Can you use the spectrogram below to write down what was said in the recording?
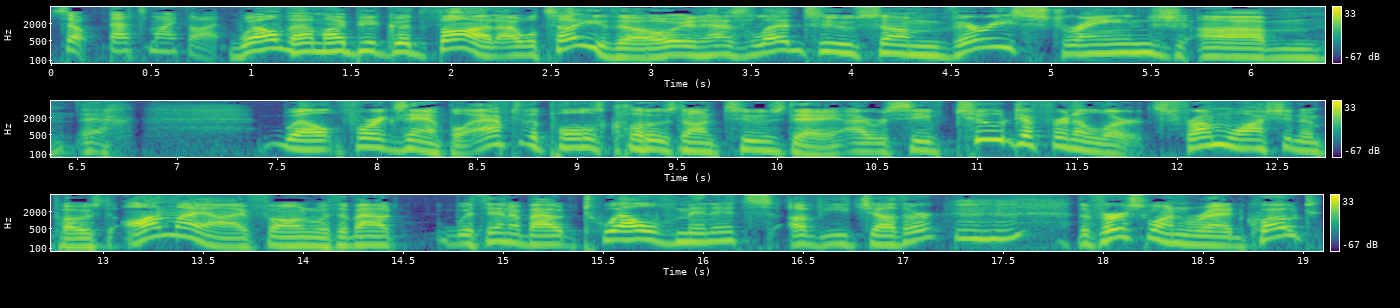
So that's my thought. Well, that might be a good thought. I will tell you, though, it has led to some very strange. Um, well, for example, after the polls closed on Tuesday, I received two different alerts from Washington Post on my iPhone with about within about 12 minutes of each other. The first one read, quote,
